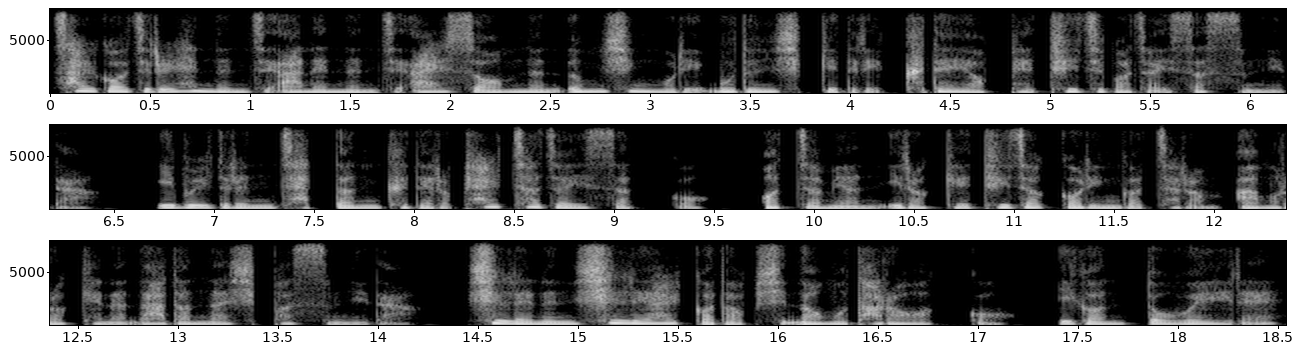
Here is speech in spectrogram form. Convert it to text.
설거지를 했는지 안 했는지 알 수 없는 음식물이 묻은 식기들이 그대 옆에 뒤집어져 있었습니다. 이불들은 잤던 그대로 펼쳐져 있었고 어쩌면 이렇게 뒤적거린 것처럼 아무렇게나 놔뒀나 싶었습니다. 실내는 실례할 것 없이 너무 더러웠고 이건 또 왜 이래?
